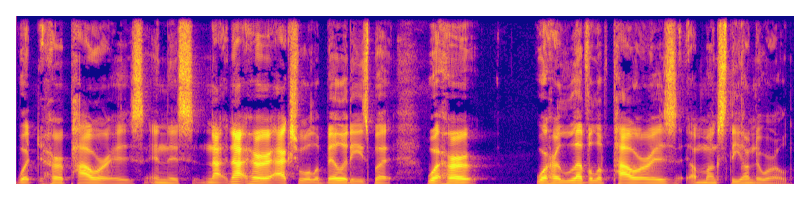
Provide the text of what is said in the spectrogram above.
what her power is in this not not her actual abilities but what her what her level of power is amongst the underworld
